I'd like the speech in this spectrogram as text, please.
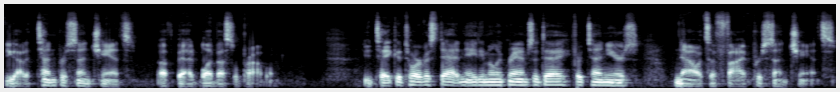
you got a 10% chance of bad blood vessel problem. You take atorvastatin 80 milligrams a day for 10 years, now it's a 5% chance.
